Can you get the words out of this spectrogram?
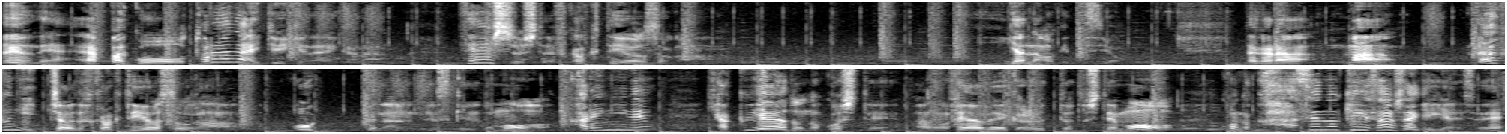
だけどね、やっぱりこう、取らないといけないから、選手としては不確定要素が嫌なわけですよ。だから、まあ、ラフに行っちゃうと不確定要素が大きくなるんですけれども、仮にね、100ヤード残して、あの、フェアウェイから打ったとしても、今度風の計算しなきゃいけないですね。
